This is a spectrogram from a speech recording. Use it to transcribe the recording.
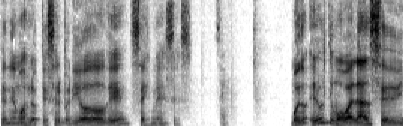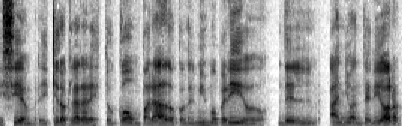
tenemos lo que es el periodo de seis meses. Bueno, el último balance de diciembre, y quiero aclarar esto, comparado con el mismo periodo del año anterior,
